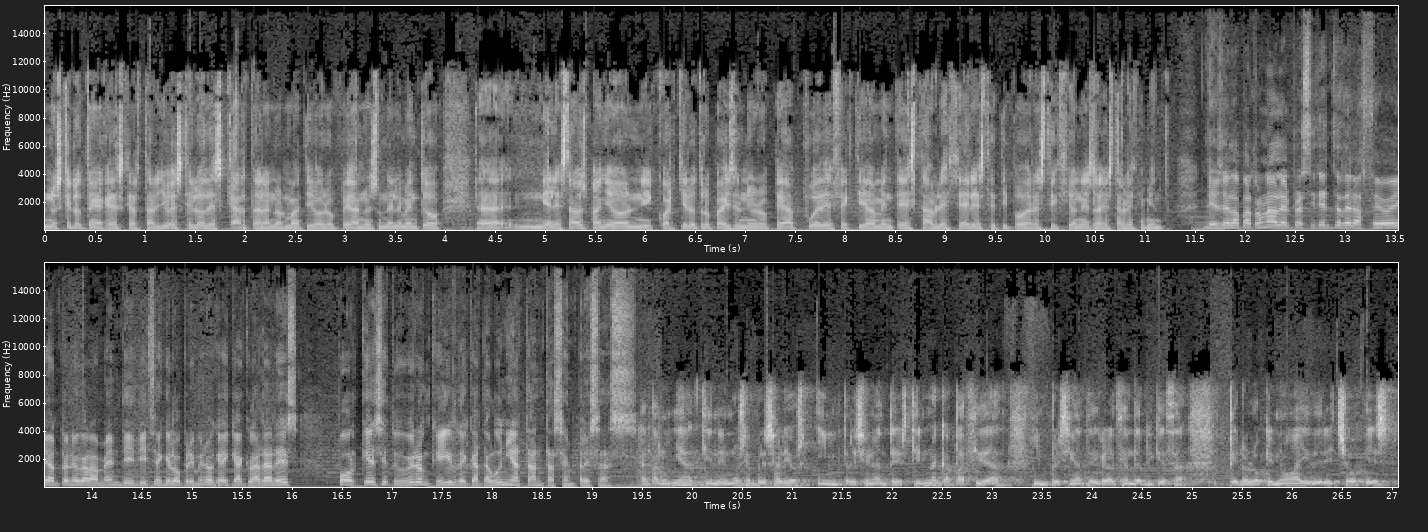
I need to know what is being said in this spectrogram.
No es que lo tenga que descartar yo, es que lo descarta la normativa europea. No es un elemento, eh, ni el Estado español ni cualquier otro país de la Unión Europea puede efectivamente establecer este tipo de restricciones al establecimiento. Desde la patronal, el presidente de la COE, Antonio Garamendi, dice que lo primero que hay que aclarar es por qué se tuvieron que ir de Cataluña tantas empresas. Cataluña tiene unos empresarios impresionantes, tiene una capacidad impresionante de creación de riqueza, pero lo que no hay derecho es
